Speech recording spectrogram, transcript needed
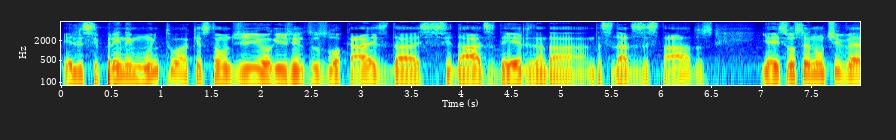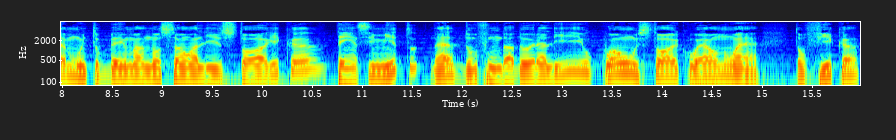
eles se prendem muito à questão de origens dos locais, das cidades deles, né, da, das cidades-estados. E aí, se você não tiver muito bem uma noção ali histórica, tem esse mito, né, do fundador ali, e o quão histórico é ou não é. Então fica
